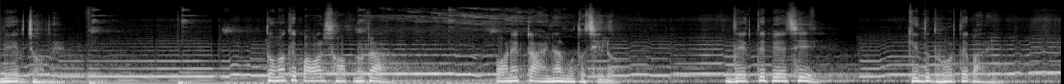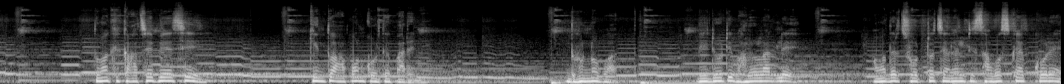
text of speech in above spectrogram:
মেঘ জমে। তোমাকে পাওয়ার স্বপ্নটা অনেকটা আয়নার মতো ছিল। দেখতে পেয়েছি, কিন্তু ধরতে পারিনি। তোমাকে কাছে পেয়েছি, কিন্তু আপন করতে পারিনি। ধন্যবাদ। ভিডিওটি ভালো লাগলে আমাদের ছোট্ট চ্যানেলটি সাবস্ক্রাইব করে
